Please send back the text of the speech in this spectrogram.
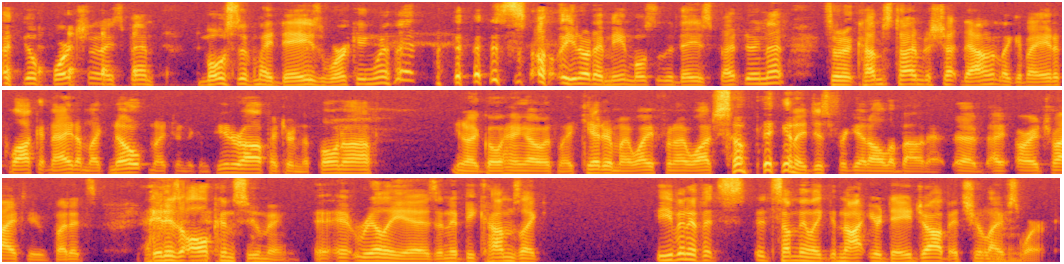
I feel fortunate I spend most of my days working with it. so you know what I mean? Most of the days spent doing that. So when it comes time to shut down, like by eight o'clock at night, I'm like, nope. And I turn the computer off. I turn the phone off. You know, I go hang out with my kid or my wife and I watch something and I just forget all about it. Uh, I, or I try to, but it's, it is all consuming. It, it, really is. And it becomes like, even if it's, it's something like not your day job, it's your mm-hmm. life's work.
